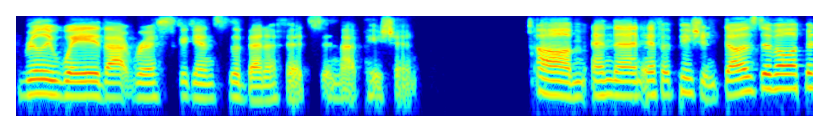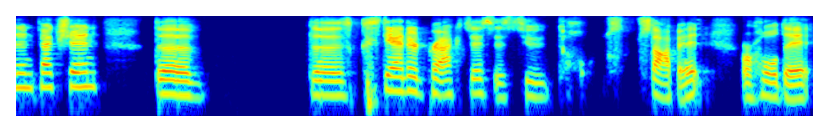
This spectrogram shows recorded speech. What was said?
really weigh that risk against the benefits in that patient. Um, and then if a patient does develop an infection, the the standard practice is to stop it or hold it,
